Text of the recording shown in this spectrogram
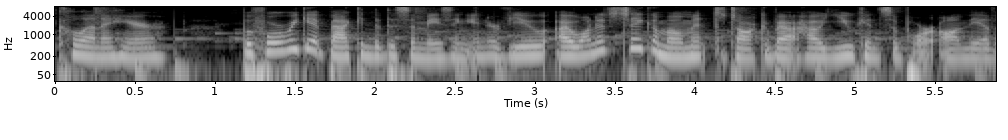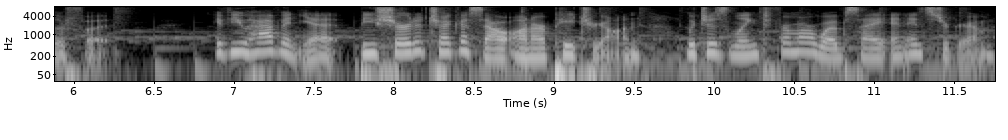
Kalena here. Before we get back into this amazing interview, I wanted to take a moment to talk about how you can support On the Other Foot. If you haven't yet, be sure to check us out on our Patreon, which is linked from our website and Instagram.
